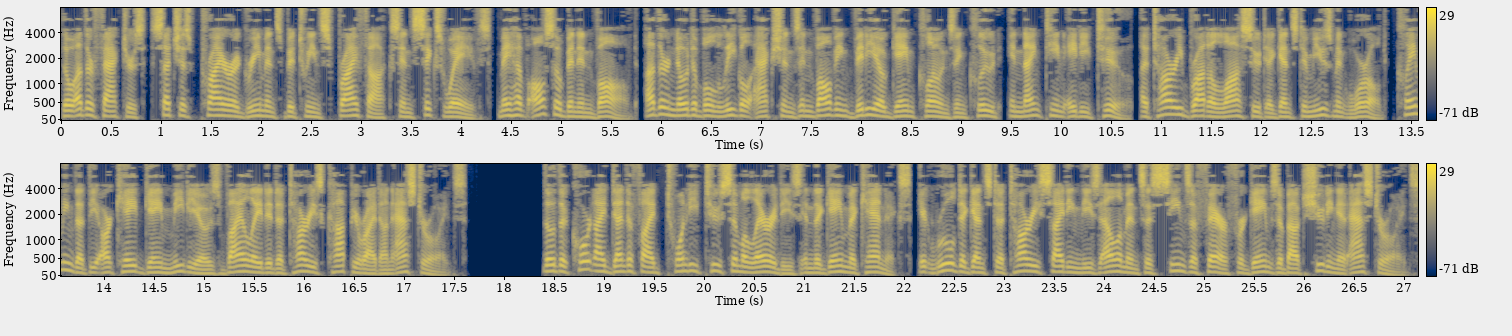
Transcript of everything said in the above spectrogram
though other factors, such as prior agreements between Spry Fox and Six Waves, may have also been involved. Other notable legal actions involving video game clones clones include, in 1982, Atari brought a lawsuit against Amusement World, claiming that the arcade game Meteors violated Atari's copyright on asteroids. Though the court identified 22 similarities in the game mechanics, it ruled against Atari citing these elements as scenes à faire for games about shooting at asteroids.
